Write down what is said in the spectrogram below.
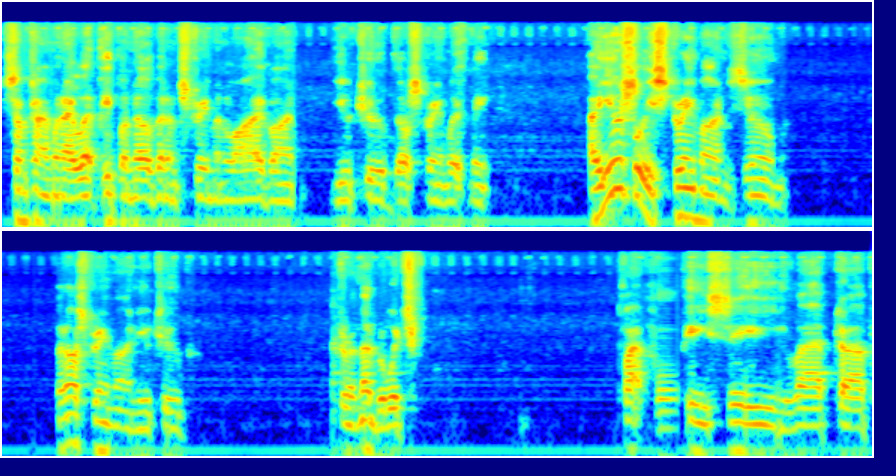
Sometime when I let people know that I'm streaming live on YouTube, they'll stream with me. I usually stream on Zoom, but I'll stream on YouTube. I have to remember which platform PC, laptop,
